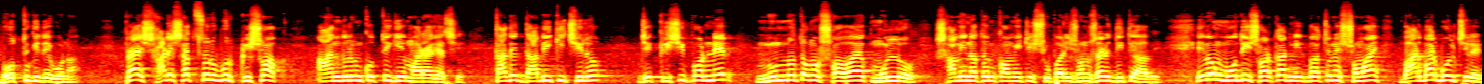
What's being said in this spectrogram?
ভর্তুকি দেব না। প্রায় সাড়ে সাতশোর উপর কৃষক আন্দোলন করতে গিয়ে মারা গেছে। তাদের দাবি কি ছিল? যে কৃষি পণ্যের ন্যূনতম সহায়ক মূল্য স্বামীনাথন কমিটির সুপারিশ অনুসারে দিতে হবে। এবং মোদী সরকার নির্বাচনের সময় বারবার বলছিলেন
